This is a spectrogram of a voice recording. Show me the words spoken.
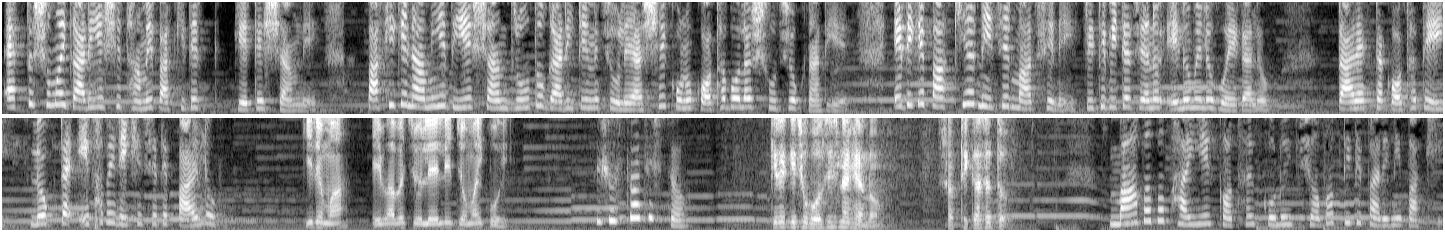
একটা সময় গাড়ি এসে থামে পাখিদের গেটের সামনে। পাখিকে নামিয়ে দিয়ে শান দ্রুত গাড়ি টেনে চলে আসে কোনো কথা বলার সুযোগ না দিয়ে। এদিকে পাখি আর নিজের মাঝে নেই পৃথিবীটা যেন এলোমেলো হয়ে গেল। তার একটা কথাতেই লোকটা এভাবে রেখে যেতে পারল? কিরে মা এভাবে চলে এলি জমাই কই? তুই সুস্থ আছিস তো? কিরে কিছু বলছিস না কেন? সব ঠিক আছে তো? মা বাবা ভাইয়ের কথার কোনোই জবাব দিতে পারেনি পাখি।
